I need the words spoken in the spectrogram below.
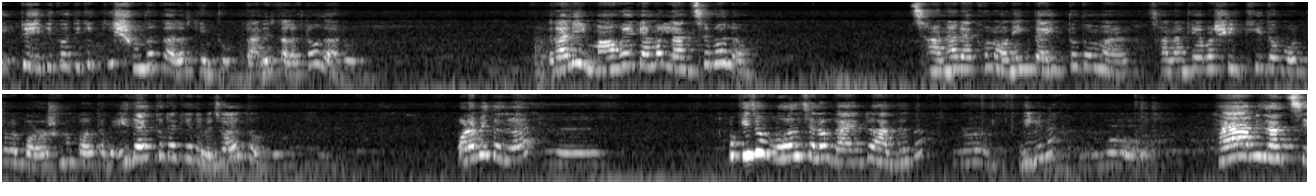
একটু এদিকে ওদিকে কি সুন্দর কালার কিন্তু রানীর কালারটাও দারুণ। রানী মা হয়ে কেমন লাগছে বলো? ছানার এখন অনেক দায়িত্ব তোমার ছানাকে আবার শিক্ষিত করতে হবে পড়াশোনা করতে হবে এই দায়িত্বটা কে নেবে? জয় তো? পড়াবি তো জয়? হ্যাঁ, ও কিছু বলছে? না গায়ে একটু হাত দে তো। দিবি না? হ্যাঁ আমি যাচ্ছি।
